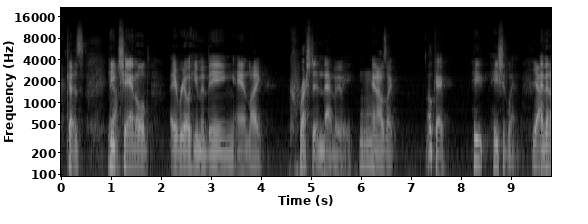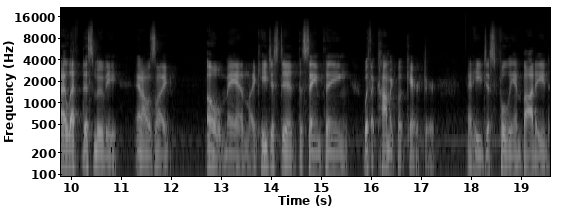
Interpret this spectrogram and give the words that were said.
because he Yeah. channeled a real human being and like crushed it in that movie, mm-hmm. and I was like, okay, he he should win. Yeah. And then I left this movie and I was like, oh man, like he just did the same thing with a comic book character. And he just fully embodied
